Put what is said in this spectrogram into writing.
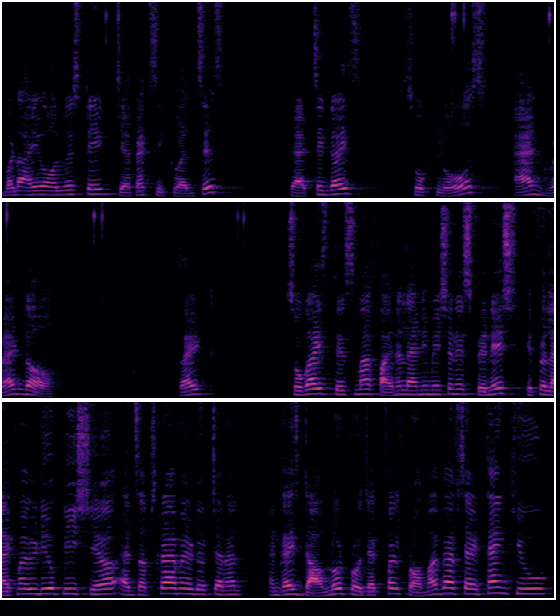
but I always take JPEG sequences. That's it guys. So close and render. Right. So guys, this my final animation is finished. If you like my video, please share and subscribe my YouTube channel. And guys, download project file from my website. Thank you.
